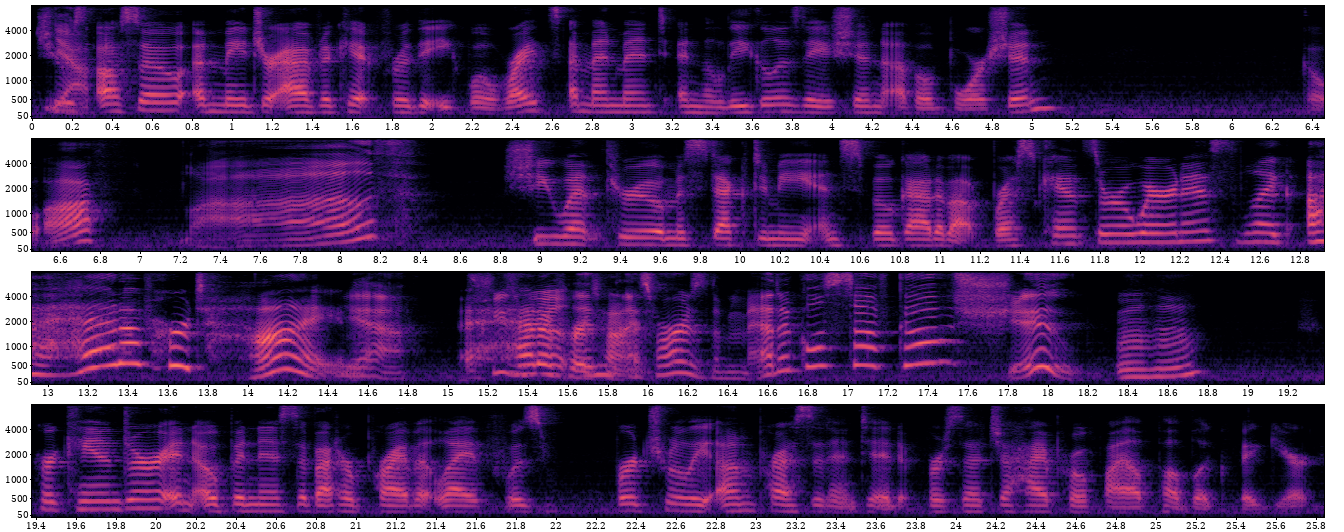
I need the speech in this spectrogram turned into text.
She was also a major advocate for the Equal Rights Amendment and the legalization of abortion. Go off. Love. She went through a mastectomy and spoke out about breast cancer awareness, like ahead of her time. Yeah. She's ahead real- of her time. As far as the medical stuff goes, shoot. Mm-hmm. Her candor and openness about her private life was virtually unprecedented for such a high-profile public figure.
